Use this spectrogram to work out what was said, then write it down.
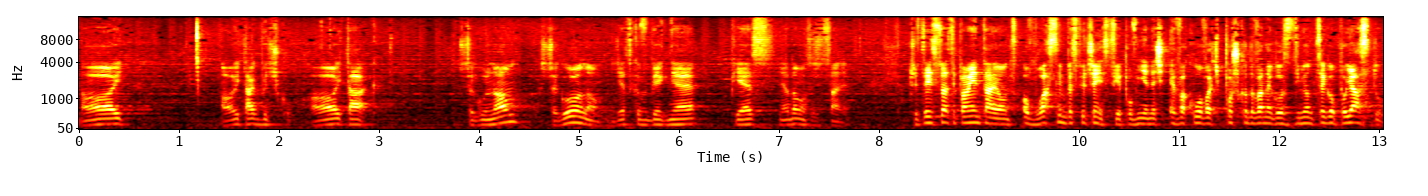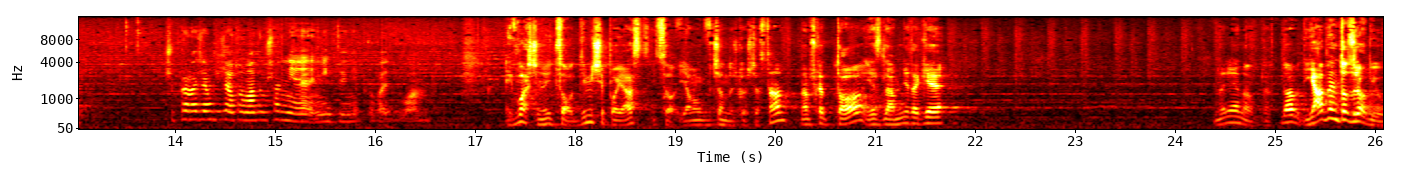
Oj, oj tak byczku, oj tak. Szczególną? Szczególną. Dziecko wybiegnie, pies, nie wiadomo co się stanie. Czy w tej sytuacji pamiętając o własnym bezpieczeństwie powinieneś ewakuować poszkodowanego z dymiącego pojazdu? Czy prowadziłam jakiegoś automatusza? Nie, nigdy nie prowadziłam. Ej właśnie, no i co? Dymi się pojazd i co? Ja mam wyciągnąć gościa stąd? Na przykład to jest dla mnie takie... No nie no, dobra, ja bym to zrobił.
